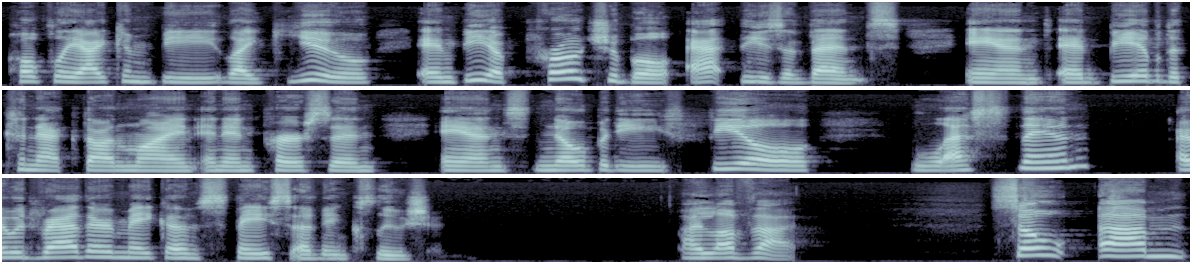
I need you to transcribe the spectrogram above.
hopefully I can be like you and be approachable at these events and and be able to connect online and in person and nobody feel less than I would rather make a space of inclusion. I love that. So, um,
